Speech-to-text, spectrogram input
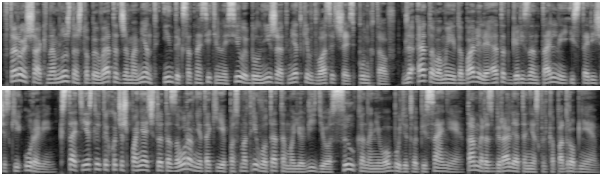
Второй шаг, нам нужно, чтобы в этот же момент индекс относительной силы был ниже отметки в 26 пунктов уровнев. Для этого мы и добавили этот горизонтальный исторический уровень. Кстати, если ты хочешь понять, что это за уровни такие, посмотри вот это мое видео, ссылка на него будет в описании. Там мы разбирали это несколько подробнее.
